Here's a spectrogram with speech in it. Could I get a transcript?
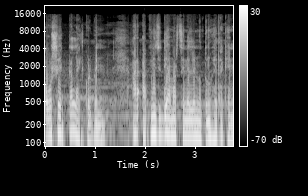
অবশ্যই একটা লাইক করবেন। আর আপনি যদি আমার চ্যানেলে নতুন হয়ে থাকেন,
